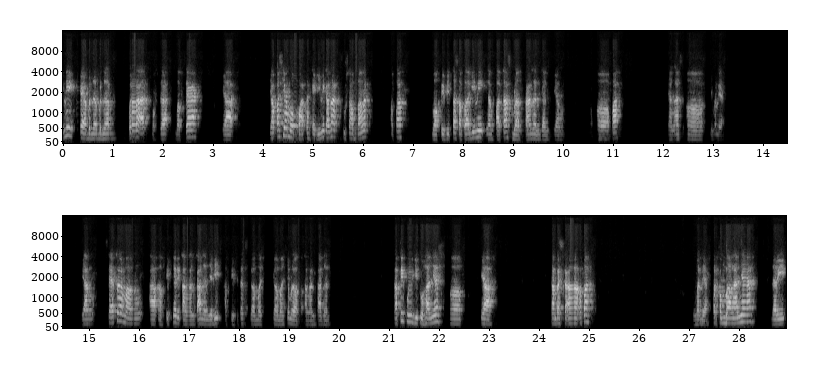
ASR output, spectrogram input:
ini kayak benar-benar berat. Maksudnya maksudnya ya siapa sih yang mau patah kayak gini? Karena susah banget apa mau aktivitas. Apalagi nih yang patah sebelah kanan kan yang eh, apa yang eh, gimana ya? Yang saya tuh emang uh, aktifnya di tangan kanan. Jadi aktivitas segala macam lewat tangan kanan tapi puji Tuhannya eh, ya sampai sekarang apa? Gimana ya? Perkembangannya dari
